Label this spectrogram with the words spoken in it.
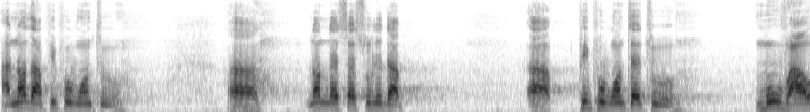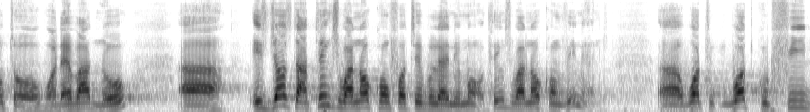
And not that people want to, uh, not necessarily that uh, people wanted to move out or whatever. No. Uh, it's just that things were not comfortable anymore. Things were not convenient. Uh, what, what could feed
